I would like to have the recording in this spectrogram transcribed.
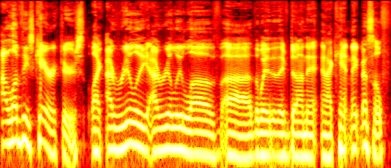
I love these characters. Like I really, I really love uh, the way that they've done it, and I can't make myself.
